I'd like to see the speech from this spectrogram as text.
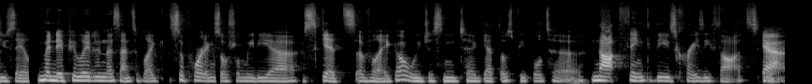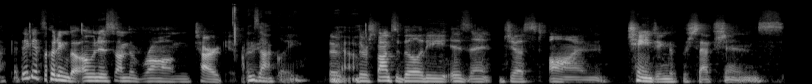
you say, manipulated in the sense of like supporting social media skits of like, oh, we just need to get those people to not think these crazy thoughts. Yeah. I think it's putting the onus on the wrong target. Right? Exactly. The, yeah. the responsibility isn't just on changing the perceptions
